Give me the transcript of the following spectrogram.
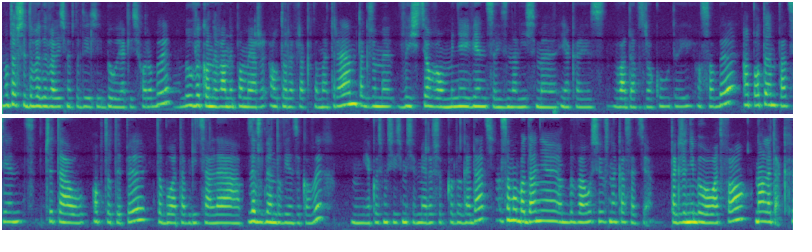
No też się dowiadywaliśmy wtedy, jeśli były jakieś choroby. Był wykonywany pomiar autorefraktometrem, także my wyjściowo mniej więcej znaliśmy, jaka jest wada wzroku tej osoby, a potem pacjent czytał optotypy, to była tablica LEA ze względów językowych. Jakoś musieliśmy się w miarę szybko dogadać. A samo badanie odbywało się już na kasecie. Także nie było łatwo. No ale tak,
